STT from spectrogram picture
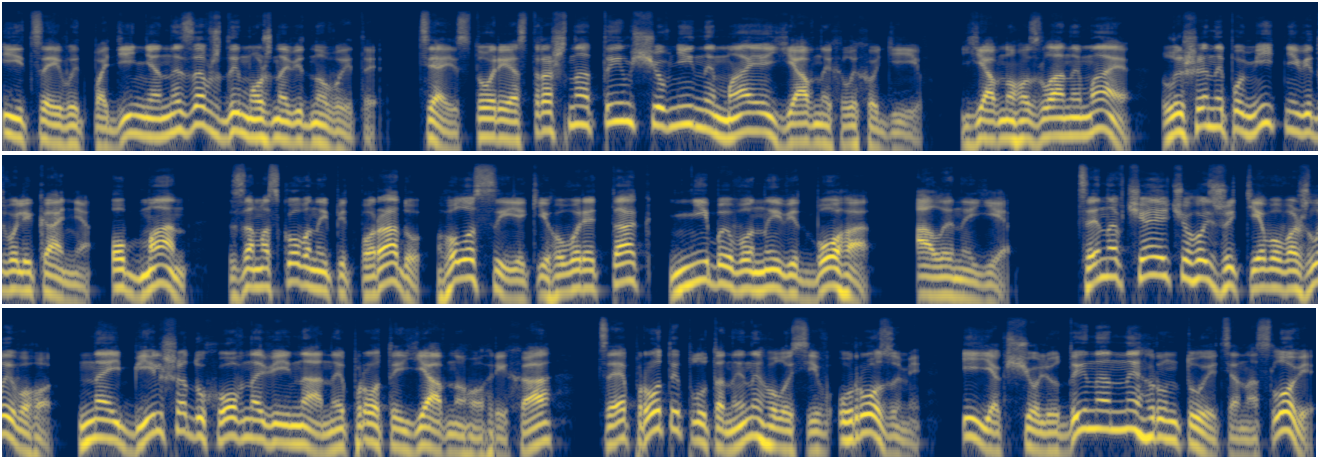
І цей вид падіння не завжди можна відновити. Ця історія страшна тим, що в ній немає явних лиходіїв, явного зла немає, лише непомітні відволікання, обман, замаскований під пораду, голоси, які говорять так, ніби вони від Бога, але не є. Це навчає чогось життєво важливого. Найбільша духовна війна не проти явного гріха, це проти плутанини голосів у розумі. І якщо людина не ґрунтується на слові,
